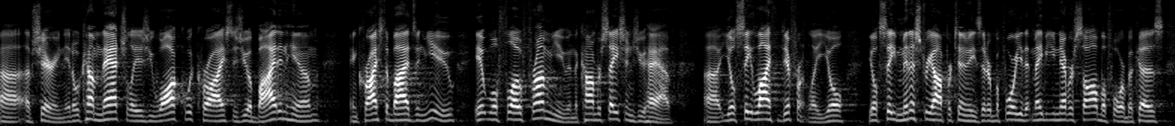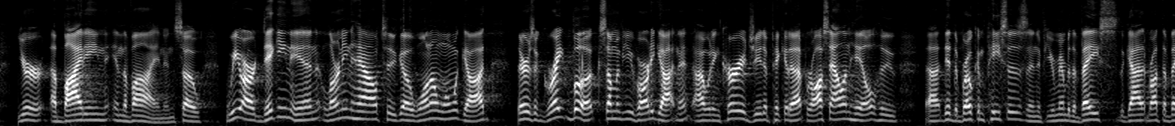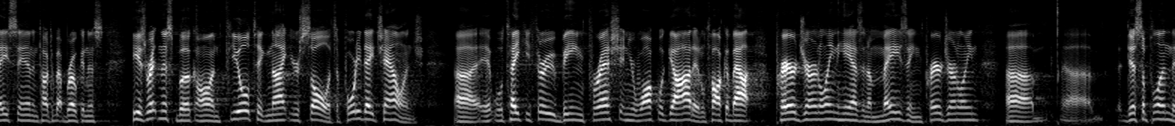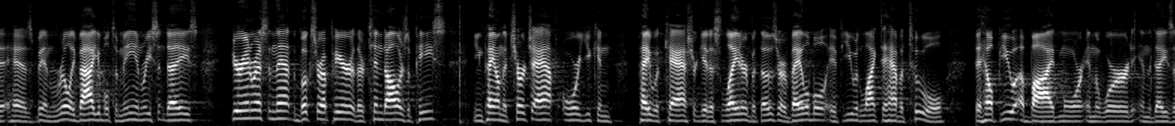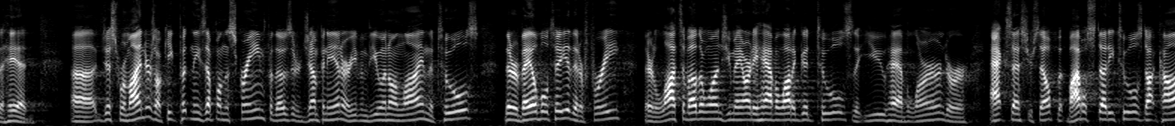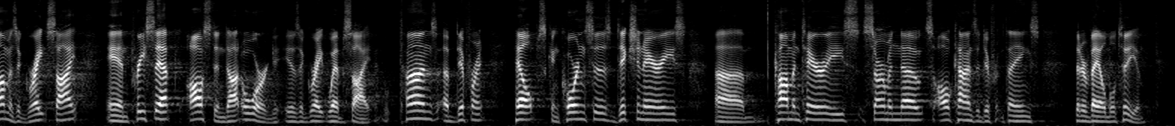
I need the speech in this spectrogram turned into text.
uh, of sharing. It'll come naturally as you walk with Christ, as you abide in Him, and Christ abides in you. It will flow from you in the conversations you have. Uh, you'll see life differently. You'll, you'll see ministry opportunities that are before you that maybe you never saw before because you're abiding in the vine. And so we are digging in, learning how to go one on one with God. There's a great book. Some of you have already gotten it. I would encourage you to pick it up. Ross Allen Hill, who uh, did the broken pieces. And if you remember the vase, the guy that brought the vase in and talked about brokenness, he has written this book on fuel to ignite your soul. It's a 40 day challenge. Uh, it will take you through being fresh in your walk with God. It'll talk about prayer journaling. He has an amazing prayer journaling uh, uh, discipline that has been really valuable to me in recent days. If you're interested in that, the books are up here. They're $10 a piece. You can pay on the church app or you can pay with cash or get us later, but those are available if you would like to have a tool to help you abide more in the Word in the days ahead. Uh, just reminders, I'll keep putting these up on the screen for those that are jumping in or even viewing online. The tools that are available to you that are free. There are lots of other ones. You may already have a lot of good tools that you have learned or access yourself, but BibleStudyTools.com is a great site, and PreceptAustin.org is a great website. Tons of different helps, concordances, dictionaries, um, commentaries, sermon notes, all kinds of different things that are available to you.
